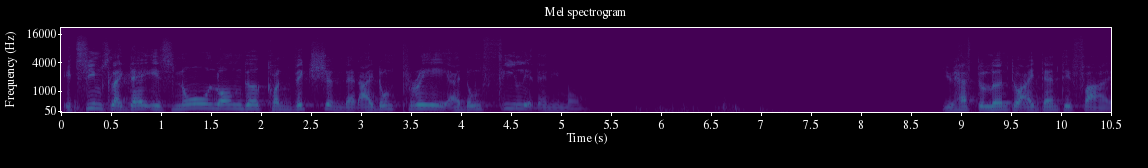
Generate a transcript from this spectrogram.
It seems like there is no longer conviction that I don't pray, I don't feel it anymore. You have to learn to identify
